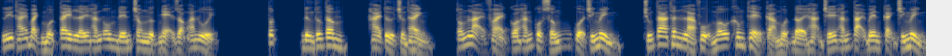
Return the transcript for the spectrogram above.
lý thái bạch một tay lấy hắn ôm đến trong ngực nhẹ giọng an ủi. Tốt, đừng thương tâm, hai tử trưởng thành, tóm lại phải có hắn cuộc sống của chính mình, chúng ta thân là phụ mẫu không thể cả một đời hạn chế hắn tại bên cạnh chính mình.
